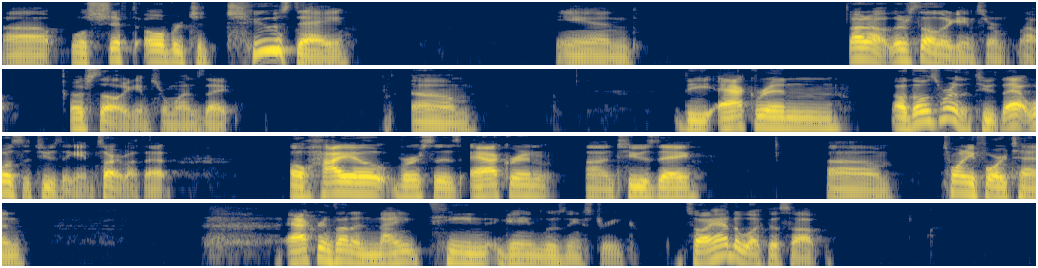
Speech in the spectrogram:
Uh, we'll shift over to Tuesday and oh no, there's still other games from oh, there's still other games from Wednesday. Um, the Akron. Oh, those were the two. That was the Tuesday game. Sorry about that. Ohio versus Akron on Tuesday. Um, 24-10. Akron's on a 19 game losing streak. So I had to look this up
